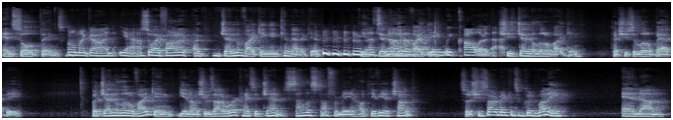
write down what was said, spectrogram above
and sold things. Oh my god, yeah. So I found a, a Jen the Viking in Connecticut. That's Jen the not Little a real Viking. name. We call her that. She's Jen the Little Viking because she's a little bad bee. But Jen the Little Viking, you know, she was out of work, and I said, Jen, sell this stuff for me, and I'll give you a chunk. So she started making some good money, and um,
